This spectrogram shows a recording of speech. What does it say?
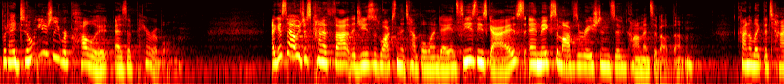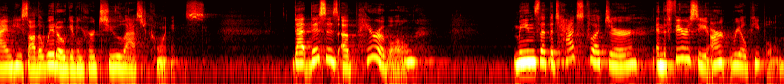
but I don't usually recall it as a parable. I guess I always just kind of thought that Jesus walks in the temple one day and sees these guys and makes some observations and comments about them. Kind of like the time he saw the widow giving her two last coins. That this is a parable means that the tax collector and the Pharisee aren't real people.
